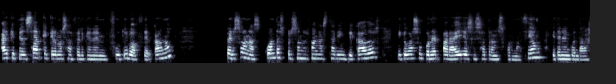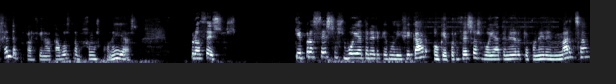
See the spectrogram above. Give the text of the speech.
Hay que pensar qué queremos hacer en el futuro cercano. Personas, cuántas personas van a estar implicados y qué va a suponer para ellos esa transformación. Hay que tener en cuenta a la gente porque al fin y al cabo trabajamos con ellas. Procesos qué procesos voy a tener que modificar o qué procesos voy a tener que poner en marcha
